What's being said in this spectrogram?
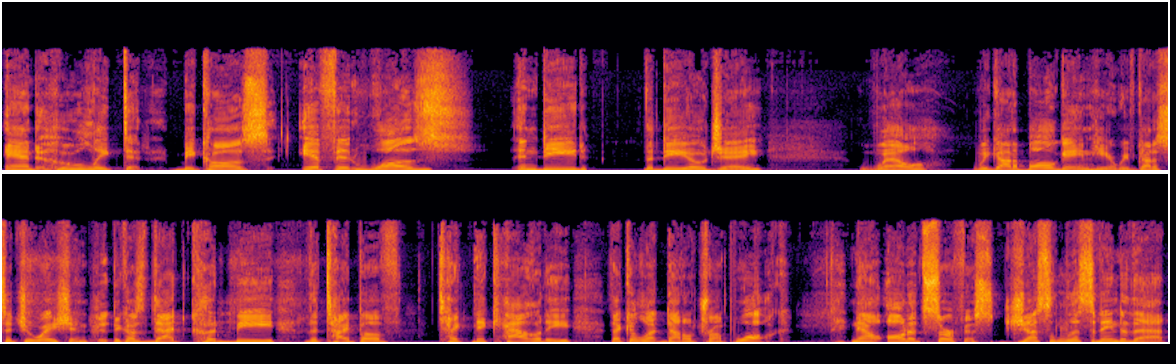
And who leaked it? Because if it was indeed the DOJ, well, we got a ball game here. We've got a situation it, because that could be the type of technicality that could let Donald Trump walk. Now, on its surface, just listening to that,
